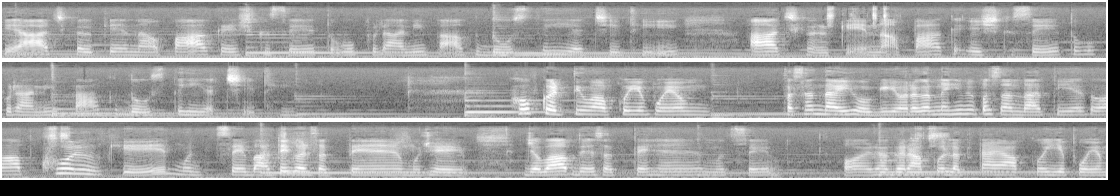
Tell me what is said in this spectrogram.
कि आजकल के नापाक इश्क से तो वो पुरानी पाक दोस्ती ही अच्छी थी। आजकल के नापाक इश्क से तो वो पुरानी पाक दोस्ती ही अच्छी थी। होप करती हूँ आपको ये पोयम पसंद आई होगी और अगर नहीं भी पसंद आती है तो आप खुल के मुझसे बातें कर सकते हैं, मुझे जवाब दे सकते हैं मुझसे। और अगर आपको लगता है आपको ये पोयम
